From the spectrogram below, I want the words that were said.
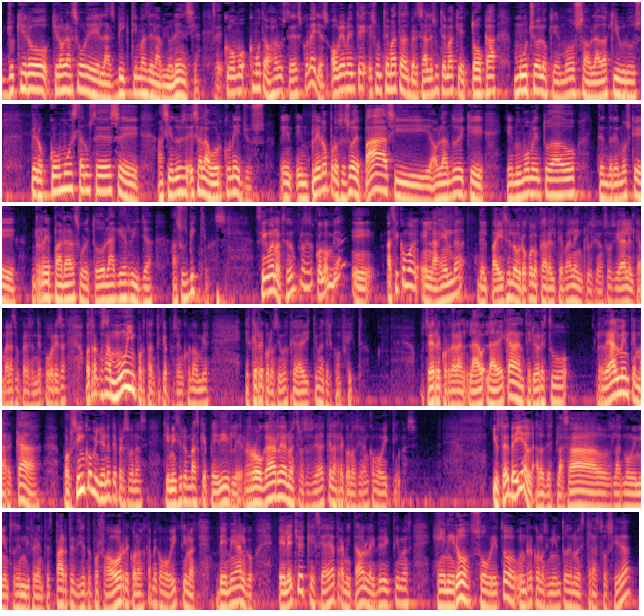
yo quiero, quiero hablar sobre las víctimas de la violencia. ¿Cómo, ¿Cómo trabajan ustedes con ellas? Obviamente es un tema transversal, es un tema que toca mucho de lo que hemos hablado aquí, Bruce, pero ¿cómo están ustedes eh, haciendo esa labor con ellos? En, en pleno proceso de paz y hablando de que en un momento dado tendremos que reparar sobre todo la guerrilla a sus víctimas. Sí, bueno, este es un proceso. Colombia, eh, así como en la agenda del país se logró colocar el tema de la inclusión social, el tema de la superación de pobreza, otra cosa muy importante que pasó en Colombia es que reconocimos que había víctimas del conflicto. Ustedes recordarán, la, la década anterior estuvo realmente marcada por 5 millones de personas que no hicieron más que pedirle, rogarle a nuestra sociedad que las reconocieran como víctimas. Y ustedes veían a los desplazados, los movimientos en diferentes partes, diciendo, por favor, reconózcame como víctimas, deme algo. El hecho de que se haya tramitado la ley de víctimas generó, sobre todo, un reconocimiento de nuestra sociedad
